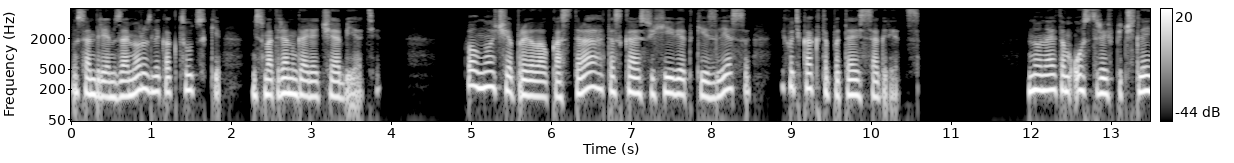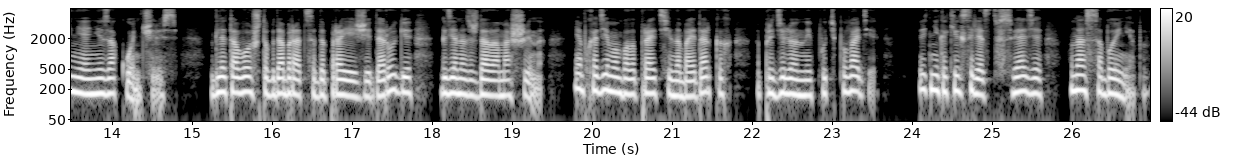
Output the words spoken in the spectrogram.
мы с Андреем замерзли, как цуцики, несмотря на горячие объятия. Полночи я провела у костра, таская сухие ветки из леса и хоть как-то пытаясь согреться. Но на этом острые впечатления не закончились. Для того, чтобы добраться до проезжей дороги, где нас ждала машина, необходимо было пройти на байдарках определенный путь по воде, ведь никаких средств связи у нас с собой не было.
